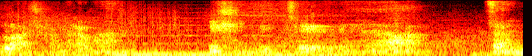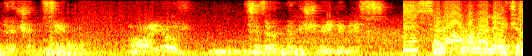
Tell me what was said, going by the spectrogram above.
Baş kameraman. İşin bitti. Sen de kimsin? Hayır. Siz ölmemiş miydiniz? Selamun aleyküm.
